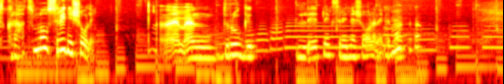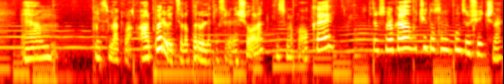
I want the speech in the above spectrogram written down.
Takrat sem bila v srednji šoli. Ne vem, en drugi letnik srednje šole, nekaj uh -huh. takega. Um, in sem rekla, ali prvi, celo prvi letnik srednje šole. In sem rekla, ok. Potem sem rekla, ja, očitno so mi punce všeč. Ne?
